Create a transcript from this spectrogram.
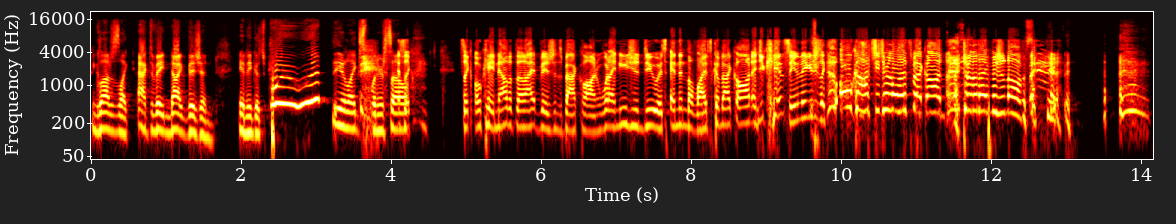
and GLaDOS is like, activate night vision, and it goes, whoop, you know, like Splinter Cell. It's like it's like okay, now that the night vision's back on, what I need you to do is, and then the lights come back on, and you can't see anything. And she's like, oh god, she turned the lights back on. Turn the night vision off.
